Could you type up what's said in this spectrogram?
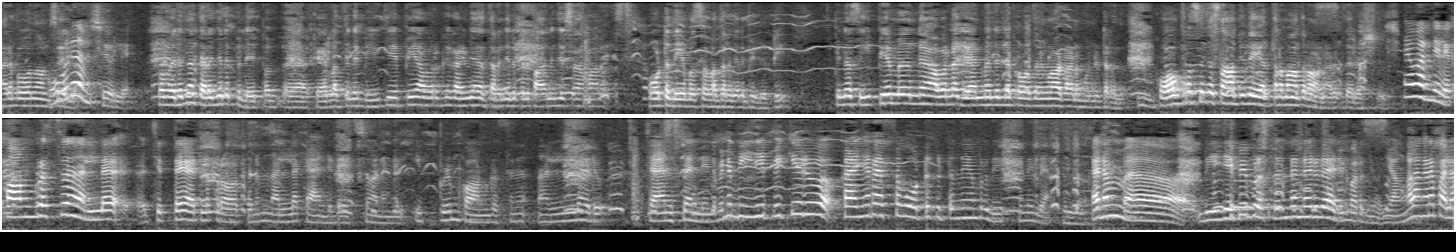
ആരും പോകുന്ന ഒരു അംശമില്ല സംശയമില്ല ഇപ്പൊ വരുന്ന തെരഞ്ഞെടുപ്പിൽ ഇപ്പം കേരളത്തിലെ ബി ജെ പി അവർക്ക് കഴിഞ്ഞ തെരഞ്ഞെടുപ്പിൽ പതിനഞ്ച് ശതമാനം വോട്ട് നിയമസഭാ തെരഞ്ഞെടുപ്പിൽ കിട്ടി. പിന്നെ സി പി എമ്മിന്റെ അവരുടെ ഗവൺമെന്റിന്റെ പ്രവർത്തനങ്ങളായിട്ടാണ് മുന്നിട്ടിരുന്നത്. കോൺഗ്രസിന്റെ സാധ്യത എത്രമാത്രമാണ് അടുത്ത ലക്ഷ്യം ഞാൻ പറഞ്ഞില്ലേ കോൺഗ്രസ് നല്ല ചിട്ടയായിട്ടുള്ള പ്രവർത്തനം നല്ല കാൻഡിഡേറ്റ്സും ആണെങ്കിൽ ഇപ്പോഴും കോൺഗ്രസിന് നല്ലൊരു ചാൻസ് തന്നെയുണ്ട്. പിന്നെ ബി ജെ പിക്ക് ഒരു കഴിഞ്ഞ പ്രാവശ്യത്തെ വോട്ട് കിട്ടുന്ന ഞാൻ പ്രതീക്ഷിക്കുന്നില്ല. കാരണം ബി ജെ പി പ്രസിഡന്റ് തന്നെ ഒരു കാര്യം പറഞ്ഞു. ഞങ്ങൾ അങ്ങനെ പല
